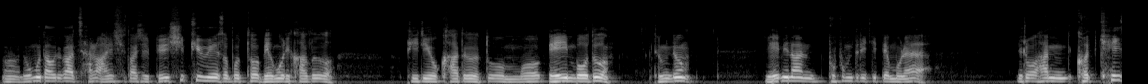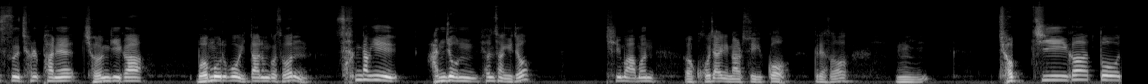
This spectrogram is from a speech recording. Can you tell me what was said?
어, 너무 다 우리가 잘 아시다시피 CPU에서부터 메모리 카드, 비디오 카드, 또 뭐 메인보드 등등 예민한 부품들이 있기 때문에 이러한 겉 케이스 철판에 전기가 머무르고 있다는 것은 상당히 안 좋은 현상이죠. 심하면 어, 고장이 날 수 있고 그래서 음, 접지가 또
